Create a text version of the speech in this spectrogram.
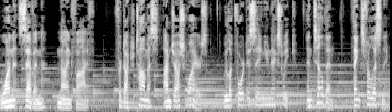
1795. For Dr. Thomas, I'm Josh Squires. We look forward to seeing you next week. Until then, thanks for listening,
